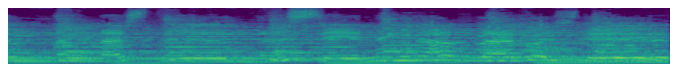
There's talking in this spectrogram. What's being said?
астына сенің алла көздерің күлімсіреп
